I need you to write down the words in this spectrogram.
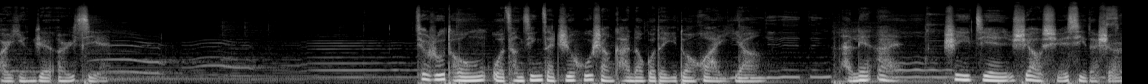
而迎刃而解。就如同我曾经在知乎上看到过的一段话一样，谈恋爱是一件需要学习的事儿。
